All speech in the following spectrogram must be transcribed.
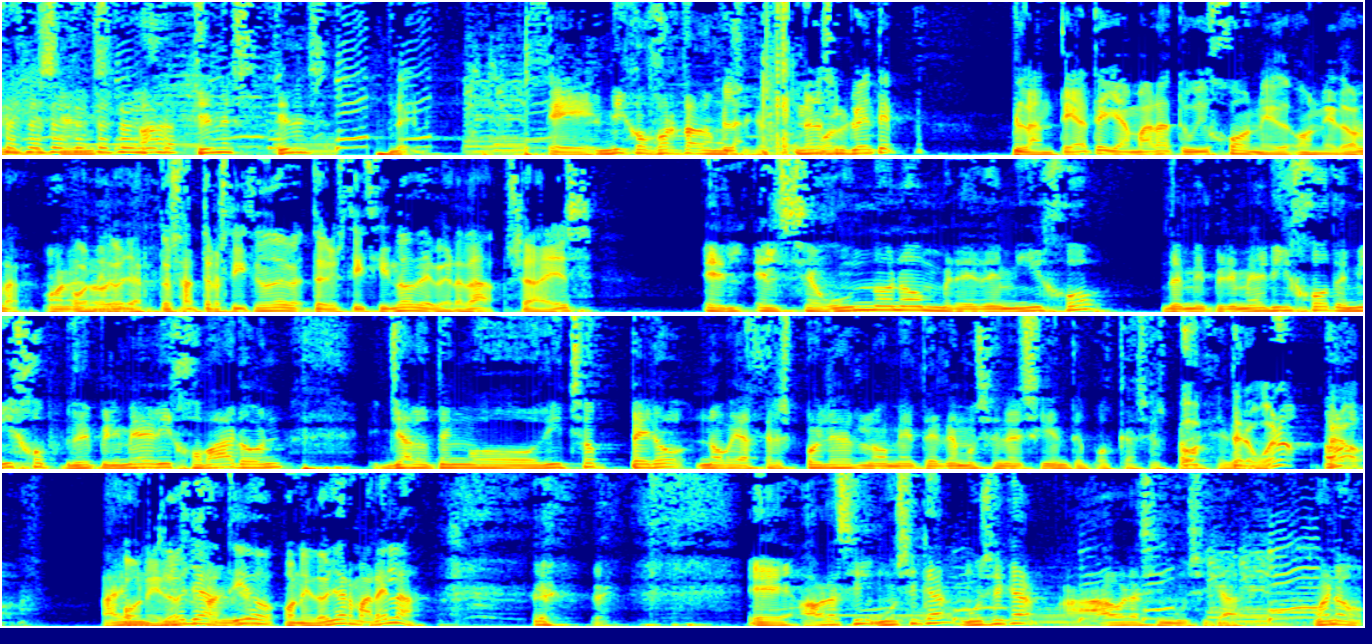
y Espera, espera, 16... espera, espera, Ah, ¿tienes? ¿Tienes? Eh, Nico, corta la música. no, no, simplemente planteate llamar a tu hijo One- Onedolar. Onedoyar. Onedoyar. O sea, te lo estoy diciendo de, te lo estoy diciendo de verdad. O sea, es... El, el segundo nombre de mi hijo, de mi primer hijo, de mi hijo, de primer hijo varón, ya lo tengo dicho, pero no voy a hacer spoiler, lo meteremos en el siguiente podcast. ¿os Oh, parece pero bien? bueno, pero... Oh, tío. Onedoyar Marela. Eh, ahora sí, música, música, ahora sí, música. Bueno,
